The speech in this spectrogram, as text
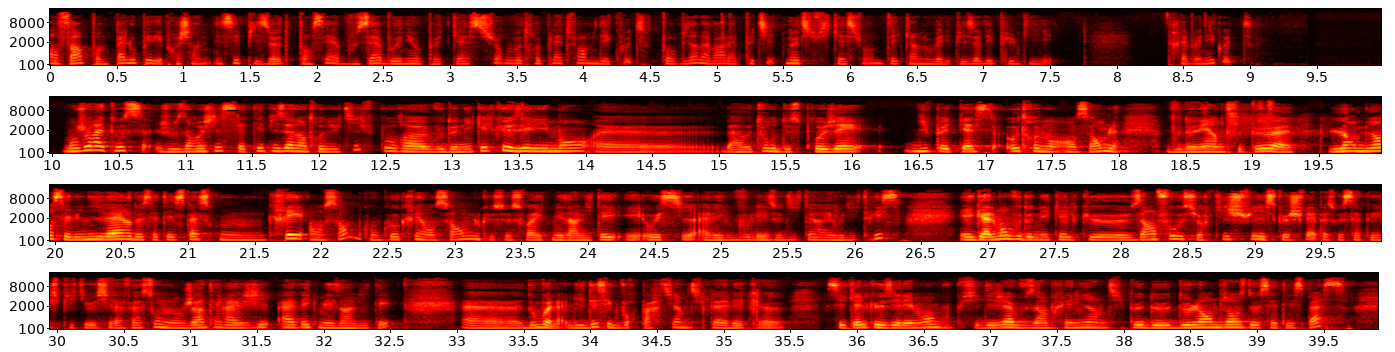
Enfin, pour ne pas louper les prochains épisodes, pensez à vous abonner au podcast sur votre plateforme d'écoute pour bien avoir la petite notification dès qu'un nouvel épisode est publié. Très bonne écoute Bonjour à tous, je vous enregistre cet épisode introductif pour euh, vous donner quelques éléments euh, bah, autour de ce projet du podcast Autrement Ensemble, vous donner un petit peu euh, l'ambiance et l'univers de cet espace qu'on crée ensemble, qu'on co-crée ensemble, que ce soit avec mes invités et aussi avec vous les auditeurs et auditrices, et également vous donner quelques infos sur qui je suis et ce que je fais, parce que ça peut expliquer aussi la façon dont j'interagis avec mes invités. Euh, donc voilà, l'idée c'est que vous repartiez un petit peu avec euh, ces quelques éléments, que vous puissiez déjà vous imprégner un petit peu de, de l'ambiance de cet espace.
